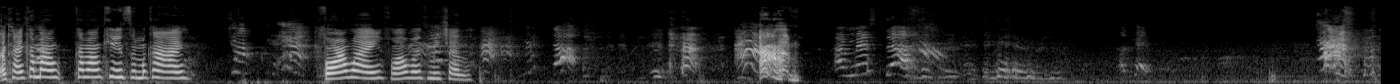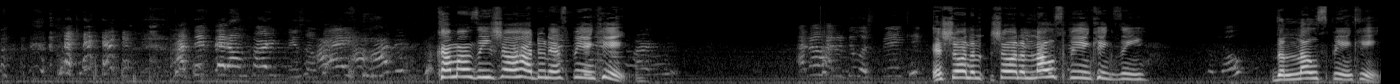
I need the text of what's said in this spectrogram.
Okay, come on. Come on, Kenson Mackay. Far away. Far away from each other. Ah, messed up. Ah! I messed up. okay. I did that on purpose, okay? Come on, Z. Show her how to do that spin kick. Purpose. I know how to do a spin kick. And show the, show the low spin kick, Z. The wolf. The low spin kick.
